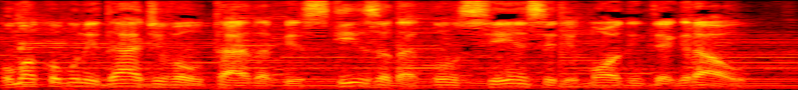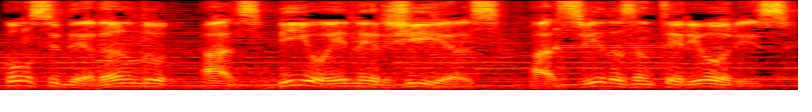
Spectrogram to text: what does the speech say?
Uma comunidade voltada à pesquisa da consciência de modo integral, considerando as bioenergias, as vidas anteriores,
